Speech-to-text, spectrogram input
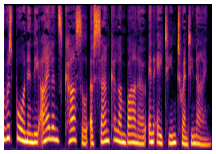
who was born in the island's castle of San Colombano in 1829.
